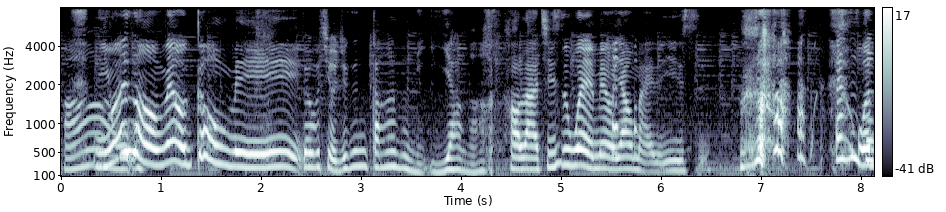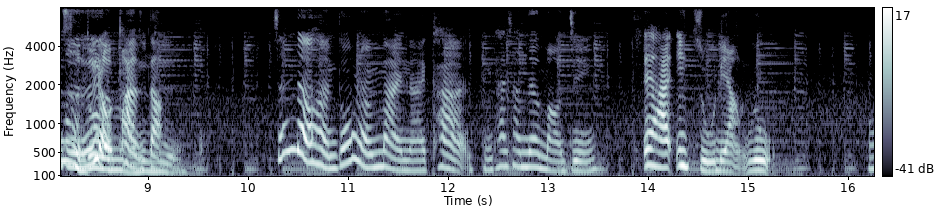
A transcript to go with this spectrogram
啊！你为什么没有共鸣？对不起，我就跟刚刚的你一样啊。好啦，其实我也没有要买的意思，但是我只是有看到，真的很多人买来看。你看上面的毛巾，哎，还一组两入。哦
